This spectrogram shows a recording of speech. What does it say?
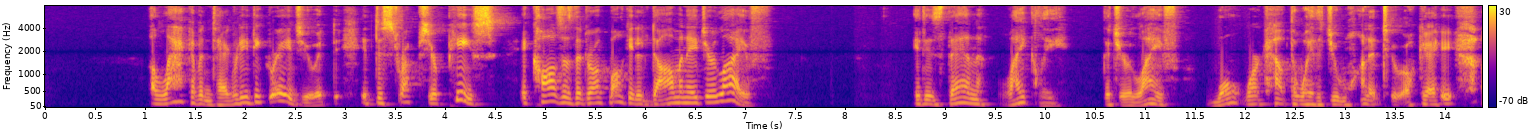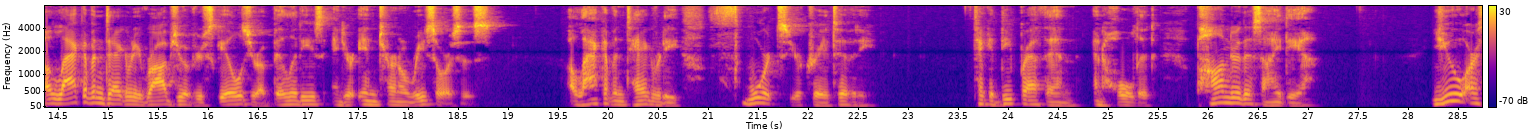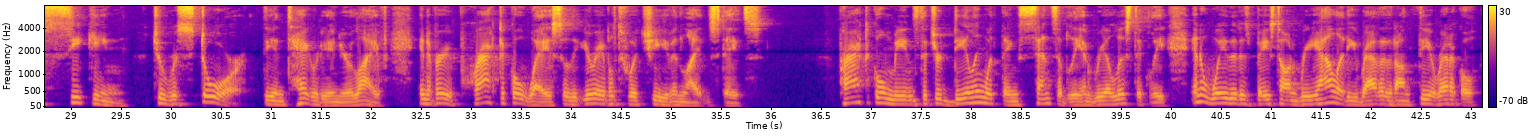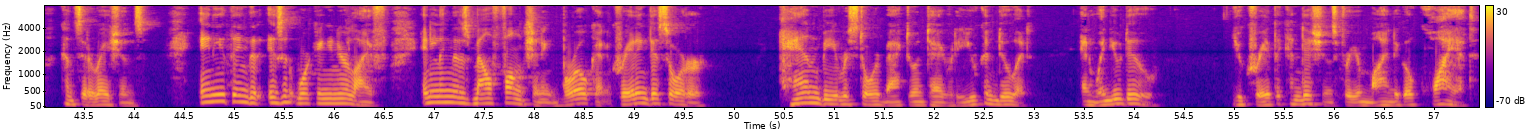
A lack of integrity degrades you. It, it disrupts your peace. It causes the drunk monkey to dominate your life. It is then likely that your life won't work out the way that you want it to, okay? A lack of integrity robs you of your skills, your abilities, and your internal resources. A lack of integrity thwarts your creativity. Take a deep breath in and hold it. Ponder this idea. You are seeking to restore the integrity in your life in a very practical way so that you're able to achieve enlightened states. Practical means that you're dealing with things sensibly and realistically in a way that is based on reality rather than on theoretical considerations. Anything that isn't working in your life, anything that is malfunctioning, broken, creating disorder, can be restored back to integrity. You can do it. And when you do, you create the conditions for your mind to go quiet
